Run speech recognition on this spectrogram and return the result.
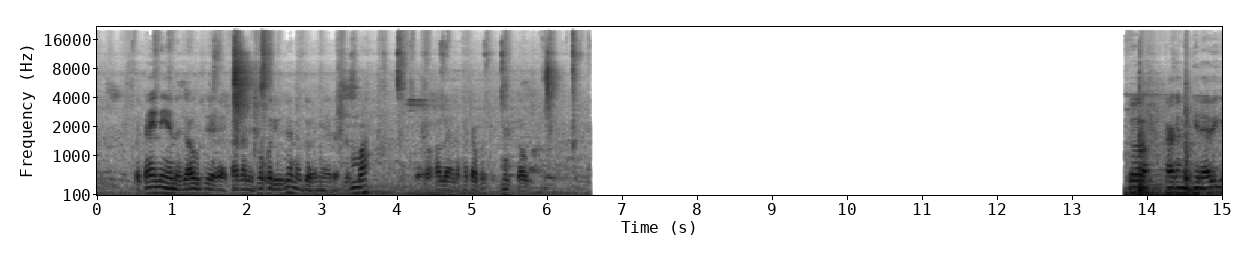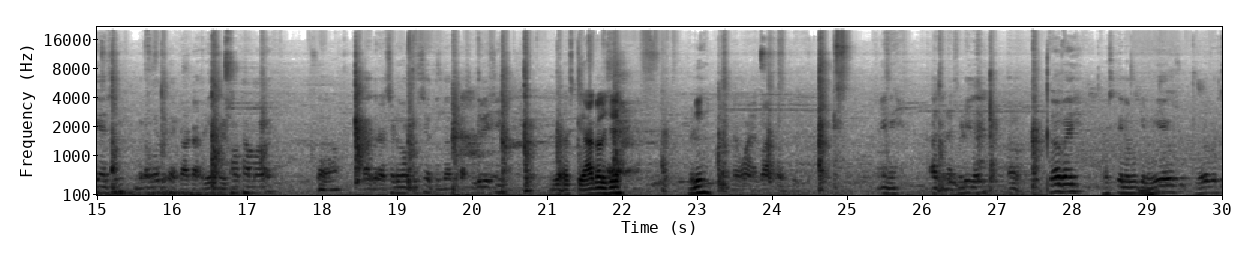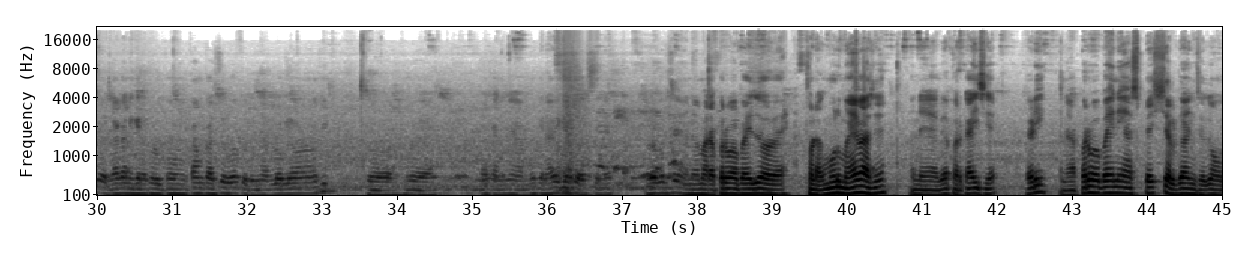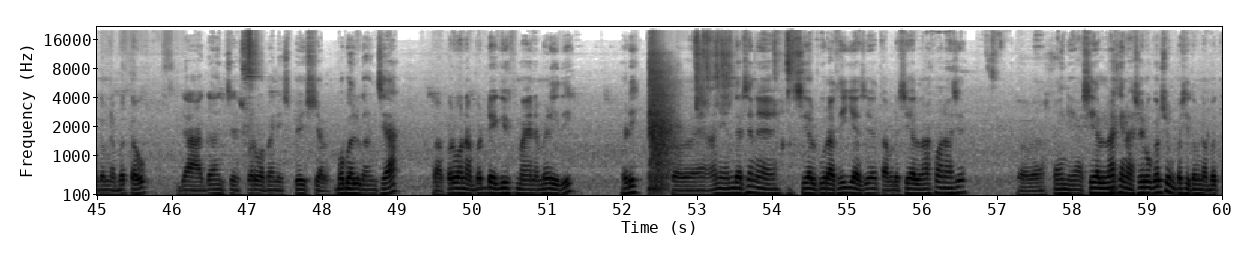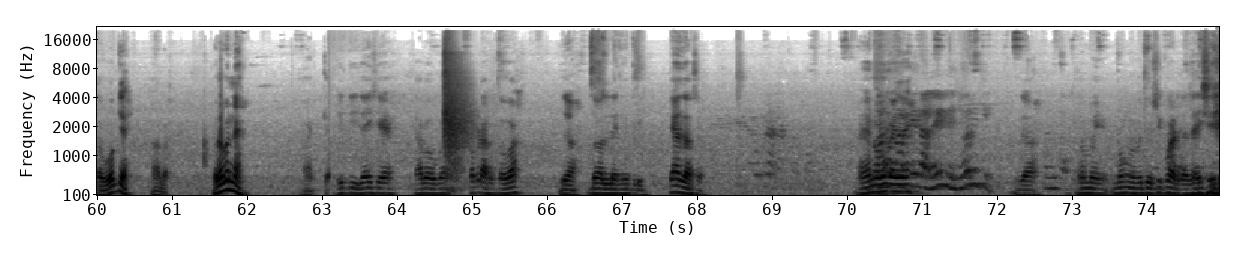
તો કાંઈ નહીં, એને જવું છે, કાકાની છોકરીઓ છે ને, તો એને રમવા હાલે એને ફટાફટ મૂકતા આવું. તો કાકાની ઘરે આવી ગયા છે બરાબર છે? કાકા રેતી ચોથામાં આવે. તો દાદરા ચડવા પડશે, તો દાદરા ચડવે છે. રસ્તે આગળ છે. રેડી? હું અહીંયા પાછળ છું. એને દાદરા ચડી જાય. તો ભાઈ વસ્તીને મૂકીને હું આવ્યો છું. બરોબર છે? કાકાની ઘરે થોડુંક કામકાજ શરૂ હતું તો મેં બ્લોગ લેવાનો નથી. તો હવે કાકાને મૂકીને આવી ગયો છું હસ્તીને બરોબર છે? અને અમારા પર્વભાઈ જો હવે થોડાક મૂડમાં આવ્યા છે અને વેફર ખાય છે. રેડી અને આ પર્વભાઈની આ સ્પેશિયલ ગન છે, જો હું તમને બતાવું. જે આ ગન છે, પર્વભાઈની સ્પેશિયલ બબલ ગન છે આ. તો આ પર્વના બર્થડે ગિફ્ટમાં એને મળી હતી. રેડી તો આની અંદર છે ને સેલ પૂરા થઈ ગયા છે, તો આપણે સેલ નાખવાના છે. તો હવે કંઈ નહીં આ સેલ નાખીને આ શરૂ કરશું ને પછી તમને બતાવું ઓકે? હાલો. બરાબર ને? ઓકે. દીદી જાય છે ધાબા ઉપર કપડાં સુકવવા. જા. ડોલ લઈને ઉપડી. ક્યાં જશો? એનો શું કાંઈ જાય? જા મમ્મી મમ્મી બધું શીખવાડતા જાય છે.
